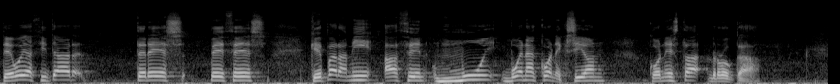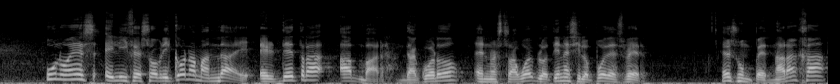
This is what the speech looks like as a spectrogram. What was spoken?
te voy a citar tres peces que para mí hacen muy buena conexión con esta roca. Uno es el Ifesobricón amandae, el tetra ámbar, ¿de acuerdo? En nuestra web lo tienes y lo puedes ver. Es un pez naranja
